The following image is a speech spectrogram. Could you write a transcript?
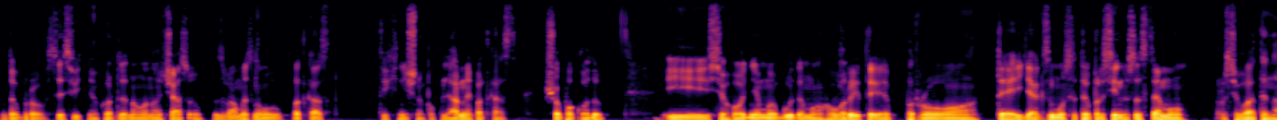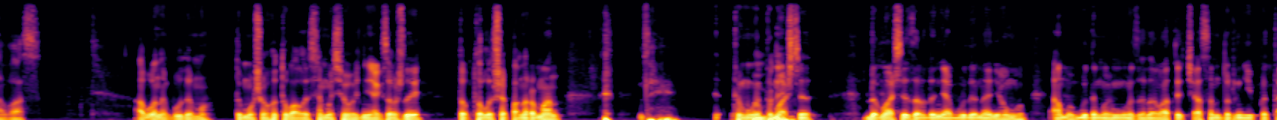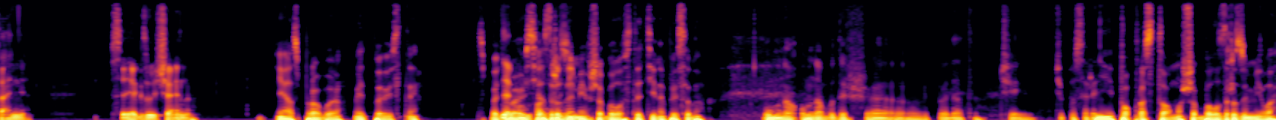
Доброго всесвітньо координованого часу. З вами знову подкаст, технічно популярний подкаст «Що по коду. І сьогодні ми будемо говорити про те, як змусити операційну систему працювати на вас. Або не будемо, тому що готувалися ми сьогодні, як завжди, тобто лише пан Роман. Тому домашнє, домашнє завдання буде на ньому, а ми будемо йому задавати часом дурні питання. Все як звичайно. Я спробую відповісти. Сподіваюся, я зрозумів, що було в статті написано. Умно умно будеш е, відповідати? Чи чи посередньо? Ні, по-простому, щоб було зрозуміло.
